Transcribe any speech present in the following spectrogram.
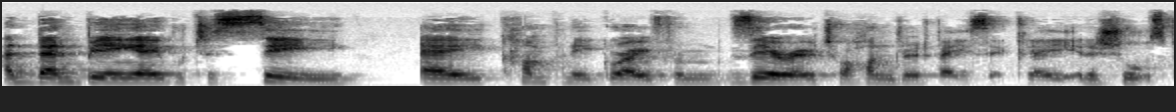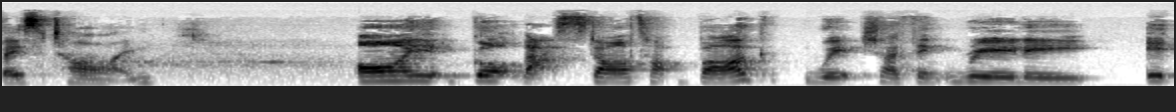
and then being able to see a company grow from zero to 100 basically in a short space of time. I got that startup bug, which I think really it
